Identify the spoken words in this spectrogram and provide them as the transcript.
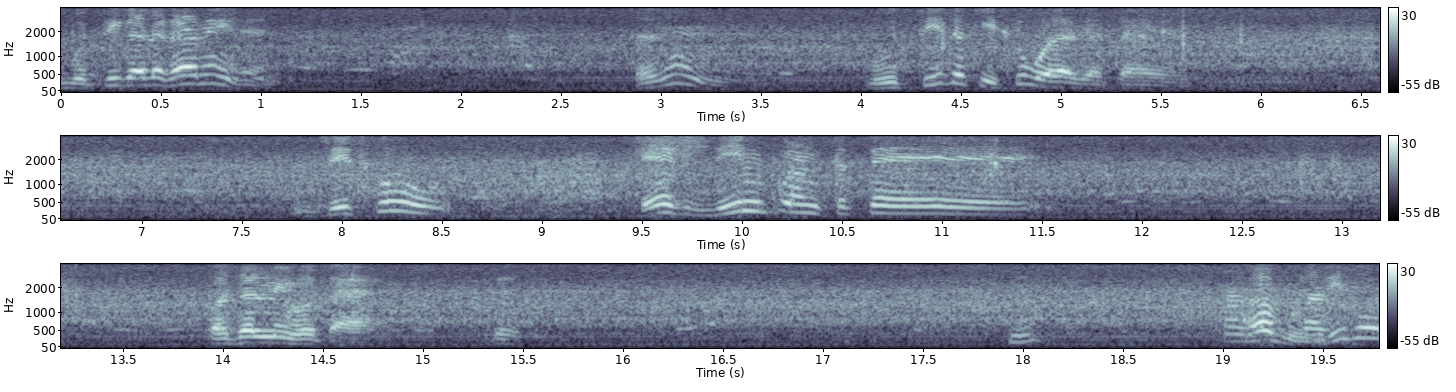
બુદ્ધિ કા ડખા નહીં बुद्धि है तो किसको बोला जाता है? जिसको एक दिन पण सत्य पजल नहीं होता है। हाँ, बुद्धि तो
